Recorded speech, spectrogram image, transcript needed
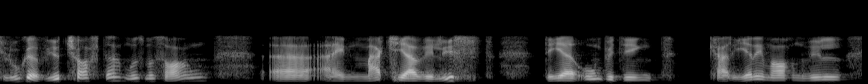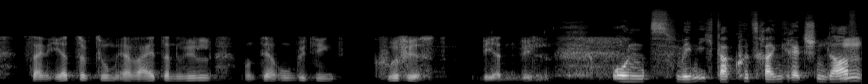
kluger Wirtschafter, muss man sagen, äh, ein Machiavellist, der unbedingt Karriere machen will, sein Herzogtum erweitern will und der unbedingt Kurfürst werden will. Und wenn ich da kurz reingrätschen darf, hm.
